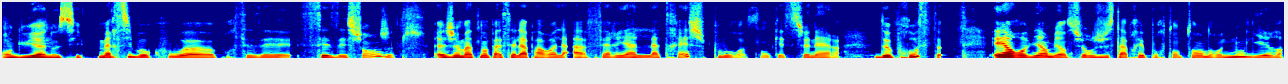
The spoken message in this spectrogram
en Guyane aussi. Merci beaucoup euh, pour ces, ces échanges. Euh, je vais maintenant passer la parole à Ferial Latrèche pour son questionnaire de Proust. Et on revient bien sûr juste après pour t'entendre nous lire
